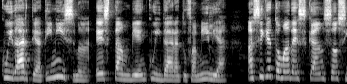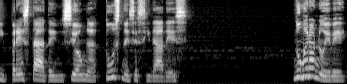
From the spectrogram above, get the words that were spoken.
Cuidarte a ti misma es también cuidar a tu familia, así que toma descansos y presta atención a tus necesidades. Número 9.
